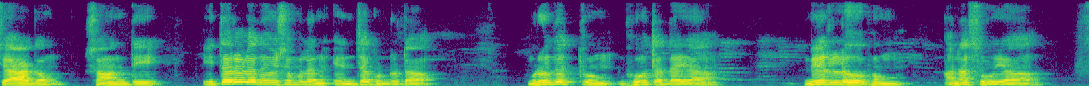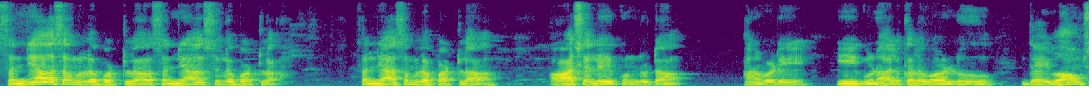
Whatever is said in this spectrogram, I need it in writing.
త్యాగం శాంతి ఇతరుల దోషములను ఎంచకుండుట మృదుత్వం భూతదయ నిర్లోభం అనసూయ సన్యాసముల పట్ల సన్యాసుల పట్ల సన్యాసముల పట్ల ఆశ లేకుండుట అనబడే ఈ గుణాలు కలవాళ్ళు దైవాంశ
